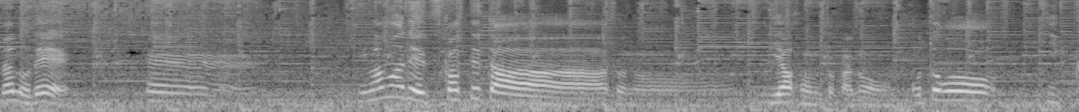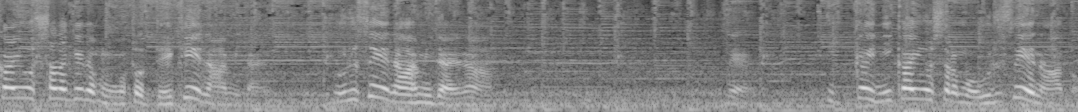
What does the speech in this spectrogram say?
なので、えー、今まで使ってたそのイヤホンとかの音を1回押しただけでも音でけえなみたいなうるせえなみたいなね1回2回押したらもううるせえなと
